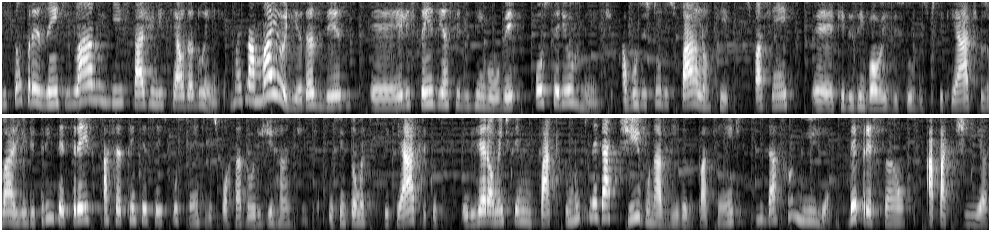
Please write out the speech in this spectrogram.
Estão presentes lá no estágio inicial da doença, mas na maioria das vezes é, eles tendem a se desenvolver posteriormente. Alguns estudos falam que pacientes é, que desenvolvem distúrbios psiquiátricos variam de 33 a 76% dos portadores de Huntington. Os sintomas psiquiátricos, eles geralmente têm um impacto muito negativo na vida do paciente e da família. Depressão, apatia,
